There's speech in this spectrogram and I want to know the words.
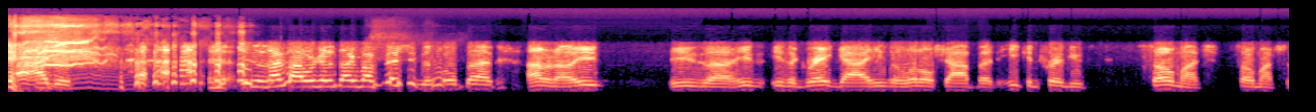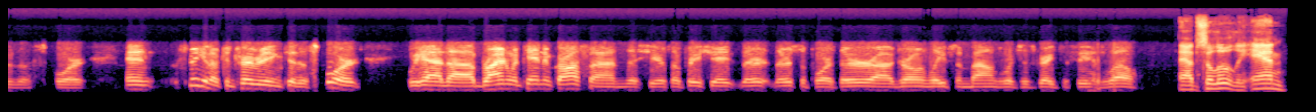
I, just he says, "I thought we are going to talk about fishing this whole time." I don't know. He he's uh, he's he's a great guy. He's a little shop, but he contributes so much, so much to the sport. And speaking of contributing to the sport, we had uh, Brian with TandemKross on this year, so appreciate their their support. They're uh, growing leaps and bounds, which is great to see as well. Absolutely, and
